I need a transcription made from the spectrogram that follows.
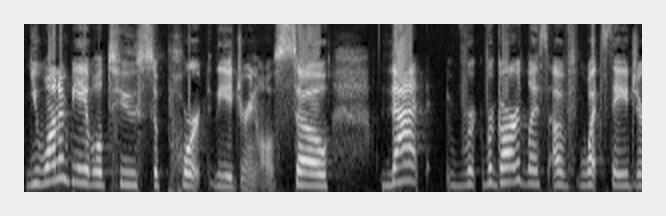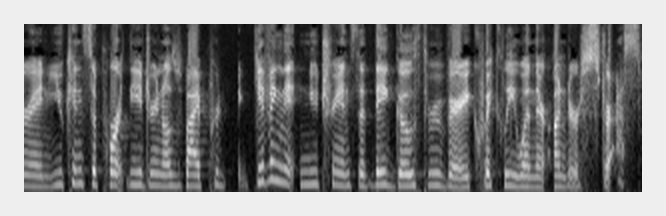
you want to be able to support the adrenals. So that regardless of what stage you're in, you can support the adrenals by giving the nutrients that they go through very quickly when they're under stress.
